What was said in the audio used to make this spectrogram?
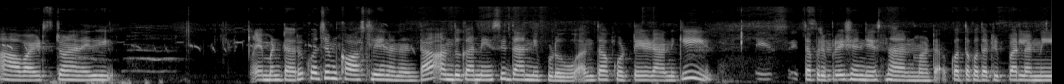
ఆ వైట్ స్టోన్ అనేది ఏమంటారు? కొంచెం కాస్ట్లీ అని అంట అందుకనేసి దాన్ని ఇప్పుడు అంతా కొట్టేయడానికి ఇంత ప్రిపరేషన్ చేస్తున్నారనమాట కొత్త కొత్త ట్రిప్పర్లన్నీ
